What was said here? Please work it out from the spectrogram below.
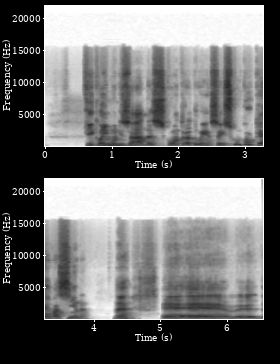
ficam imunizadas contra a doença. Isso com qualquer vacina, né? É,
